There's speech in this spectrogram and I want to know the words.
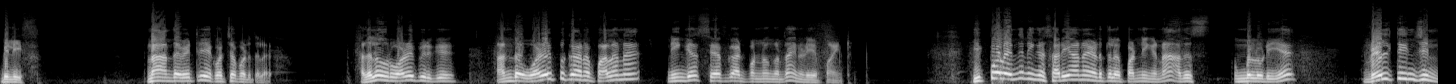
பிலீஃப் நான் அந்த வெற்றியை கொச்சப்படுத்தலை. அதில் ஒரு உழைப்பு இருக்குது அந்த உழைப்புக்கான பலனை நீங்கள் சேஃப்கார்ட் பண்ணுங்கிறது தான் என்னுடைய பாயிண்ட் இப்போலேருந்து நீங்கள் சரியான இடத்துல பண்ணீங்கன்னா அது உங்களுடைய வெல்த் இன்ஜின்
